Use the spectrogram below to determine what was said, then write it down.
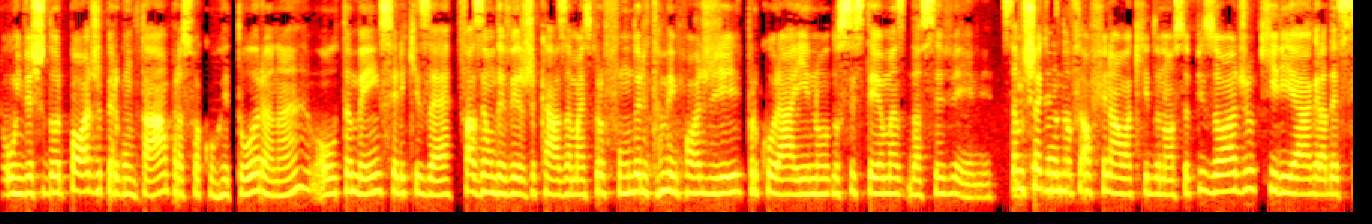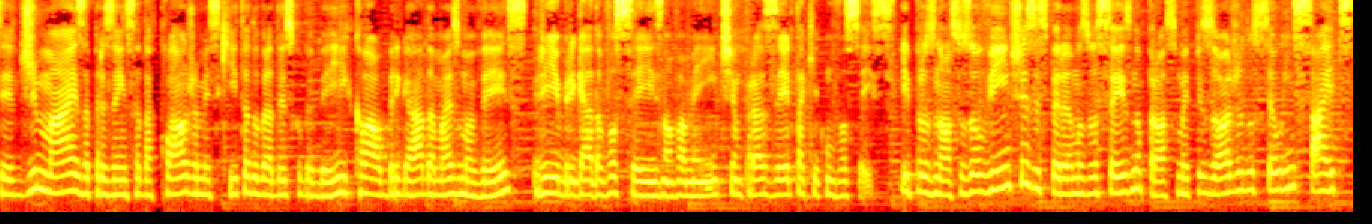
o investidor pode perguntar para sua corretora, né? Ou também, se ele quiser fazer um dever de casa mais profundo, ele também pode procurar aí no, nos sistemas da CVM. Estamos chegando ao final aqui do nosso episódio. Queria agradecer demais a presença da Cláudia Mesquita, do Bradesco BBI. Cláudia, obrigada mais uma vez. Pri, obrigada a vocês novamente. Um prazer estar aqui com vocês. E para os nossos ouvintes, esperamos vocês no próximo episódio do seu Insights.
